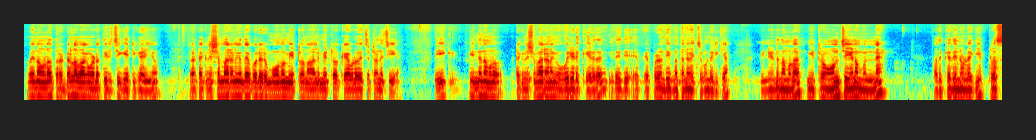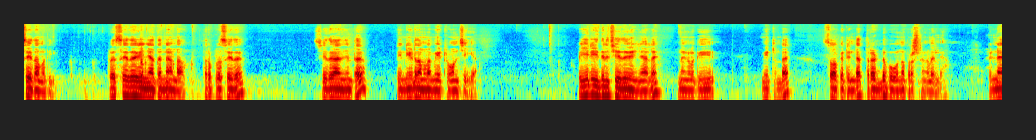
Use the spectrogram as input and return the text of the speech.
അപ്പോൾ നമ്മൾ ത്രെഡുള്ള ഭാഗം ഇവിടെ തിരിച്ച് കയറ്റി കഴിഞ്ഞു. ഇപ്പോൾ ടെക്നീഷ്യന്മാരാണെങ്കിൽ അതേപോലെ ഒരു മൂന്ന് മീറ്ററോ നാല് മീറ്ററോ കേബിൾ വെച്ചിട്ടാണ് ചെയ്യുക. അപ്പോൾ ഈ പിന്നെ നമ്മൾ ടെക്നീഷ്യന്മാരാണെങ്കിൽ ഊരിയെടുക്കരുത് ഇത് ഇത് എപ്പോഴും തീമ തന്നെ വെച്ചുകൊണ്ടിരിക്കുക. പിന്നീട് നമ്മൾ മീറ്റർ ഓൺ ചെയ്യണം മുന്നേ പതുക്കെ ഇതിന്റെ ഉള്ളിലേക്ക് പ്രസ് ചെയ്താൽ മതി. പ്രസ് ചെയ്ത് കഴിഞ്ഞാൽ തന്നെ ഉണ്ടാവും ഇത്ര പ്രസ് ചെയ്ത് ചെയ്ത് കഴിഞ്ഞിട്ട് പിന്നീട് നമ്മൾ മീറ്റർ ഓൺ ചെയ്യുക. അപ്പോൾ ഈ രീതിയിൽ ചെയ്ത് കഴിഞ്ഞാൽ നിങ്ങൾക്ക് ഈ മീറ്ററിന്റെ സോക്കറ്റിന്റെ ത്രെഡ് പോകുന്ന പ്രശ്നങ്ങളില്ല. പിന്നെ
